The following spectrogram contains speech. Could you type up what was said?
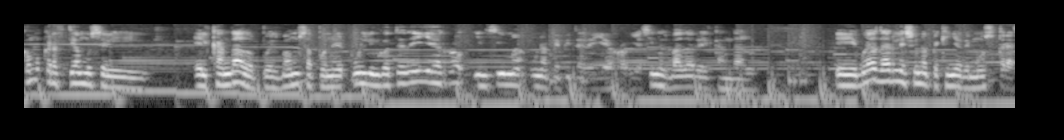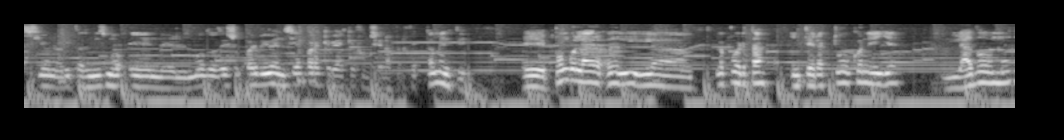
¿Cómo crafteamos el, el candado, pues vamos a poner un lingote de hierro y encima una pepita de hierro y así nos va a dar el candado. Eh, voy a darles una pequeña demostración ahorita mismo en el modo de supervivencia para que vean que funciona perfectamente. Eh, pongo la, la, puerta, interactúo con ella, la domo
